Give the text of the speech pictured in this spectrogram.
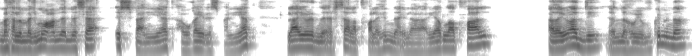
مثلا مجموعة من النساء إسبانيات أو غير إسبانيات لا يردن إرسال أطفالهن إلى رياض الأطفال. هذا يؤدي أنه يمكننا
